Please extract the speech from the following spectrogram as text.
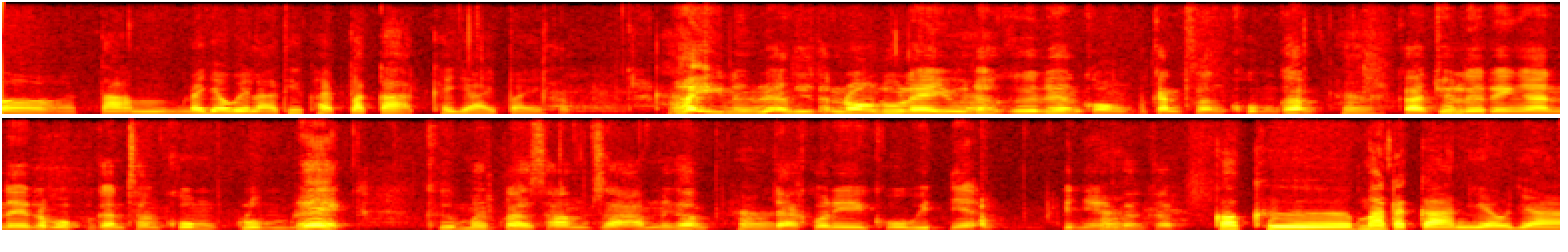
ก็ตามระยะเวลาที่ประกาศขยายไป ครับค่ะมาอีกหนึ่งเรื่องที่ท่านรองดูแลอยู่ค่ะ นั่นคือเรื่องของประกันสังคมครับ ค่ะ การช่วยเหลือแรงงานในระบบประกันสังคมกลุ่มแรก คือมาตรา 33 นะครับ ค่ะ จากกรณีโควิดเนี่ย เป็นยังไงค่ะบ้างครับ ก็คือมาตรการเยียวยา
